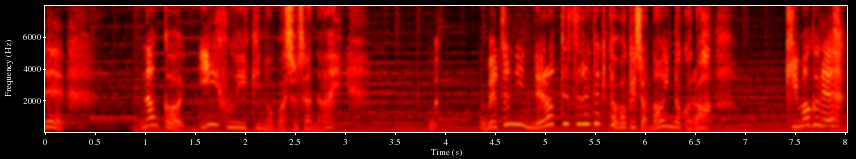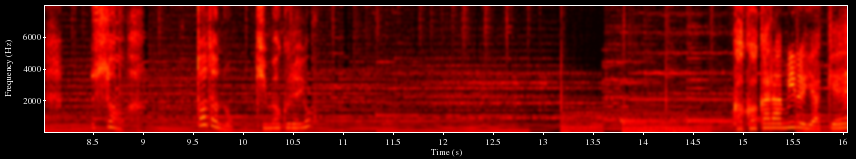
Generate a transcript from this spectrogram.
ねえなんかいい雰囲気の場所じゃない？べ別に狙って連れてきたわけじゃないんだから。気まぐれ。そう。ただの気まぐれよ。ここから見る夜景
